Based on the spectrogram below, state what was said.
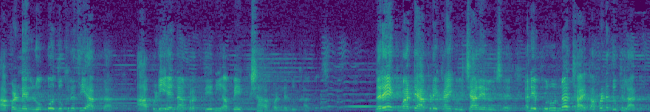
આપણને લોકો દુઃખ નથી આપતા, આપણી એના પ્રત્યેની અપેક્ષા આપણને દુઃખ આપે છે. દરેક માટે આપણે કંઈક વિચારેલું છે અને પૂરું ન થાય તો આપણને દુઃખ લાગે.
